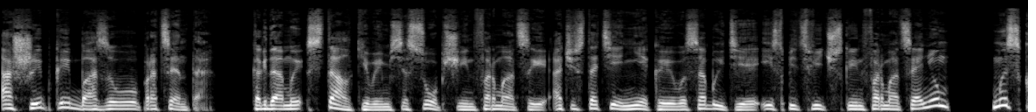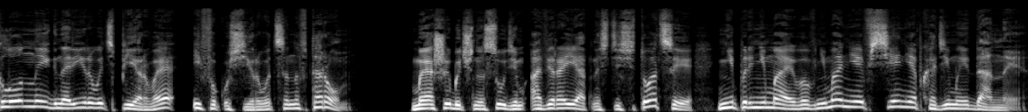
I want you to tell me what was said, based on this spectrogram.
ошибкой базового процента. Когда мы сталкиваемся с общей информацией о частоте некоего события и специфической информацией о нем, мы склонны игнорировать первое и фокусироваться на втором. Мы ошибочно судим о вероятности ситуации, не принимая во внимание все необходимые данные.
